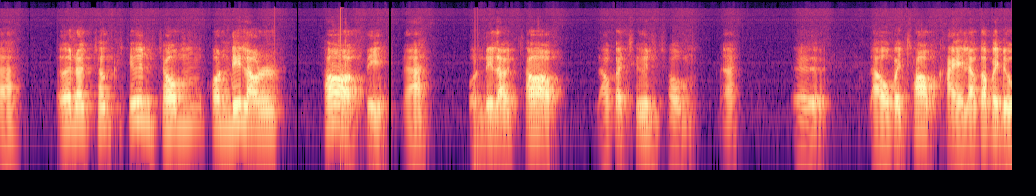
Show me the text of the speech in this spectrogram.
นะเออเราชื่นชมคนที่เราชอบสินะคนที่เราชอบ เราก็ชื่นชมนะเออ เราไปชอบใครเราก็ไปดู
